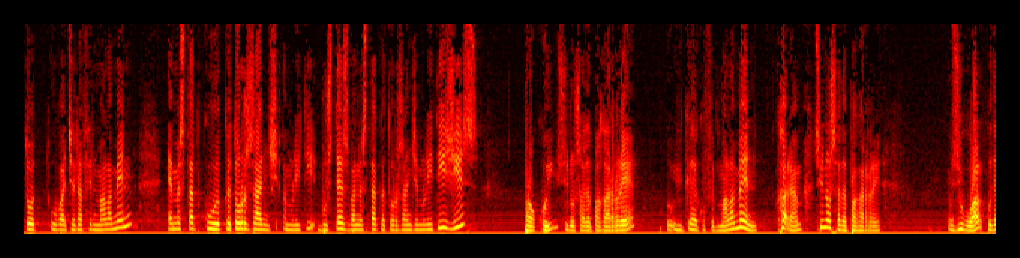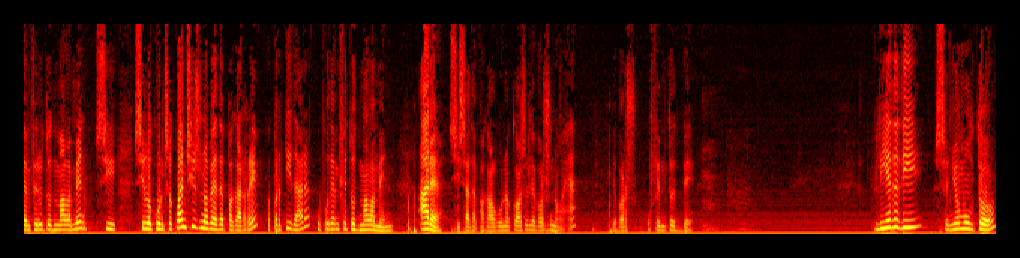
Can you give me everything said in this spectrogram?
tot ho vaig anar fent malament. Hem estat 14 anys amb litigis vostès van estar 14 anys amb litigis però coi, si no s'ha de pagar res i què, que ho fem malament? Caram, si no s'ha de pagar res. És igual, podem fer-ho tot malament. Si, si la conseqüència és no haver de pagar res a partir d'ara ho podem fer tot malament. Ara, si s'ha de pagar alguna cosa llavors no eh? llavors ho fem tot bé. Li he de dir senyor Moltó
